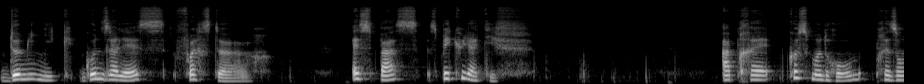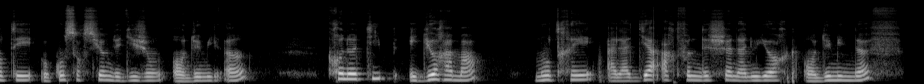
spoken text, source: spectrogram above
Dominique Gonzalez Foerster. Espace spéculatif. Après Cosmodrome, présenté au Consortium de Dijon en 2001, Chronotype et Diorama, montré à la Dia Art Foundation à New York en 2009,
